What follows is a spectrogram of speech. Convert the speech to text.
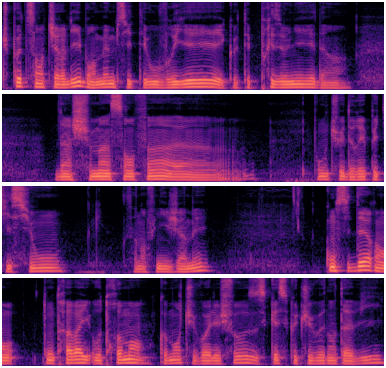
Tu peux te sentir libre, même si tu es ouvrier et que tu es prisonnier d'un, chemin sans fin, euh, ponctué de répétitions, ça n'en finit jamais. Considère ton travail autrement, comment tu vois les choses, qu'est-ce que tu veux dans ta vie,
